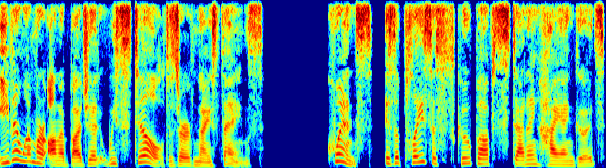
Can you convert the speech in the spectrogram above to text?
Even when we're on a budget, we still deserve nice things. Quince is a place to scoop up stunning high-end goods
